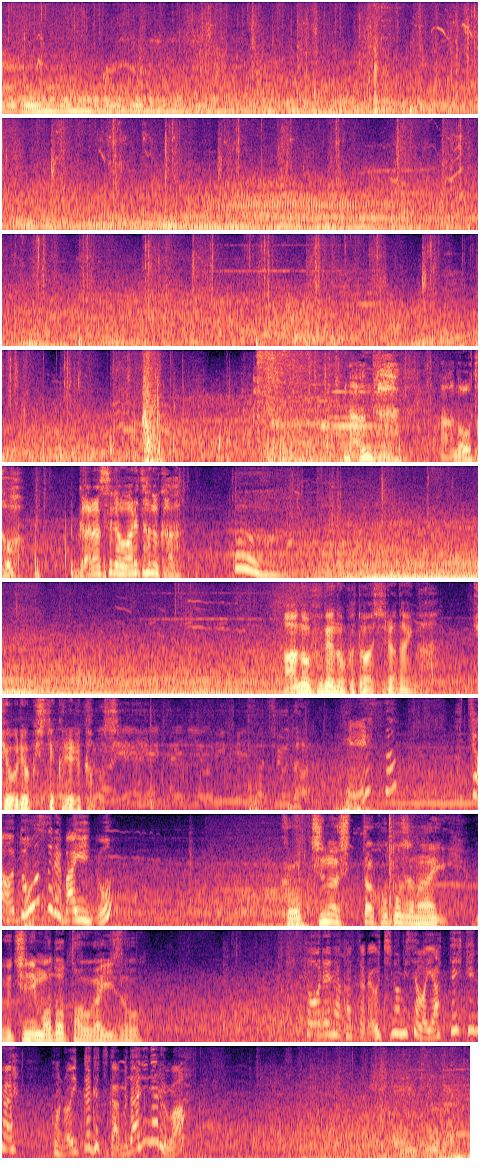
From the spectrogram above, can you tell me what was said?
あの音ガラスが割れたのか？あの船のことは知らないが協力してくれるかもしれない。閉鎖じゃあどうすればいいの？こっちの知ったことじゃない。うちに戻った方がいいぞ。通れなかったらうちの店はやっていけない。この1ヶ月が無駄になるわ。本当だ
